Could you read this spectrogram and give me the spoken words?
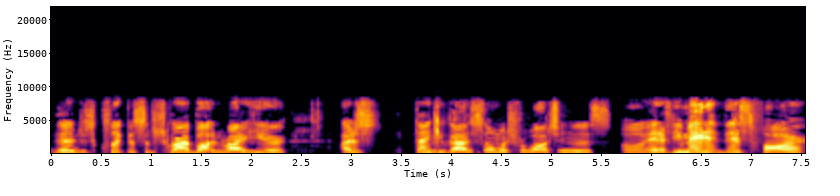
then just click the subscribe button right here. I just thank you guys so much for watching this. Uh, and if you made it this far,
